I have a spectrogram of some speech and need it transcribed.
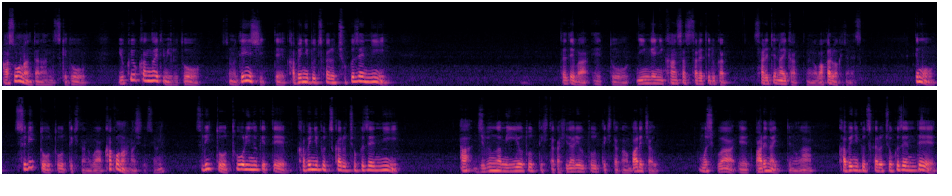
あそうなんだなんですけどよくよく考えてみるとその電子って壁にぶつかる直前に例えば、えっと、人間に観察されてるかされてないかっていうのが分かるわけじゃないですか。でもスリットを通ってきたのは過去の話ですよね。スリットを通り抜けて壁にぶつかる直前にあ自分が右を通ってきたか左を通ってきたかがバレちゃうもしくは、えー、バレないっていうのが壁にぶつかる直前で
